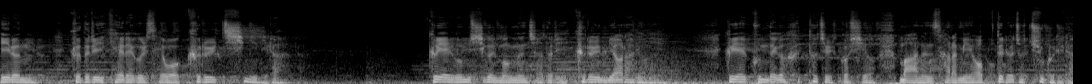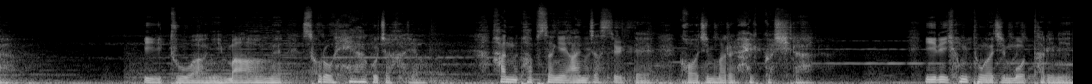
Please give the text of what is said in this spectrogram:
이는 그들이 계략을 세워 그를 치니니라. 그의 음식을 먹는 자들이 그를 멸하리니 그의 군대가 흩어질 것이요 많은 사람이 엎드려져 죽으리라. 이 두 왕이 마음에 서로 해하고자 하여 한 밥상에 앉았을 때 거짓말을 할 것이라. 일이 형통하지 못하리니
